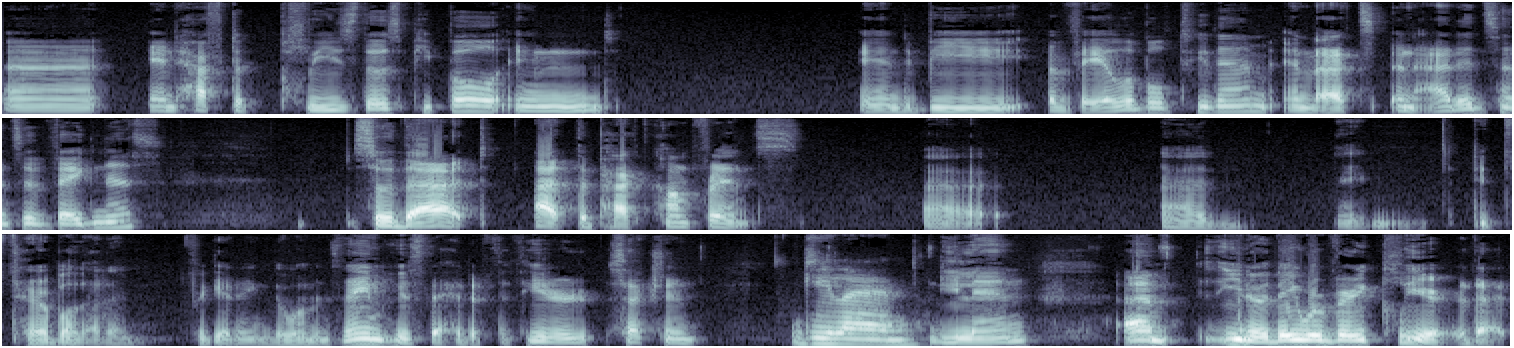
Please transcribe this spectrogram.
uh, and have to please those people and and be available to them and that's an added sense of vagueness so that at the pact conference uh, uh, it's terrible that i'm forgetting the woman's name who's the head of the theater section Guylaine. Guylaine, um, you know, they were very clear that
